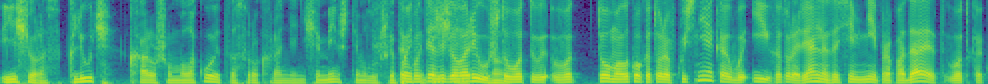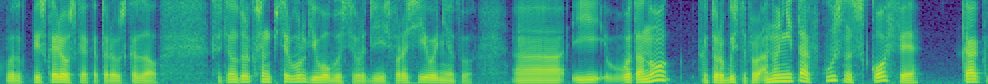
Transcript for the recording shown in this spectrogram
еще раз, ключ к хорошему молоку – это срок хранения. Чем меньше, тем лучше. И Так вот я же причине- говорю, Ну, что вот, вот то молоко, которое вкуснее, как бы, и которое реально за 7 дней пропадает, вот как вот Пискаревское, которое я сказал. Кстати, оно только в Санкт-Петербурге и в области вроде есть, в России его нету. А, и вот оно, которое быстро оно не так вкусно с кофе, как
